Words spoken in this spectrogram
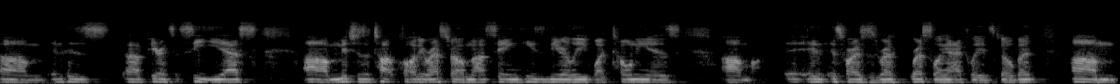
um, in his uh, appearance at CES. Um, Mitch is a top quality wrestler. I'm not saying he's nearly what Tony is. Um, as far as his re- wrestling accolades go. But um,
